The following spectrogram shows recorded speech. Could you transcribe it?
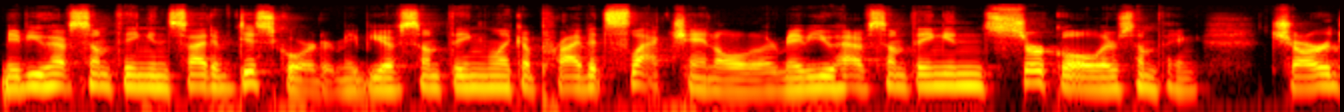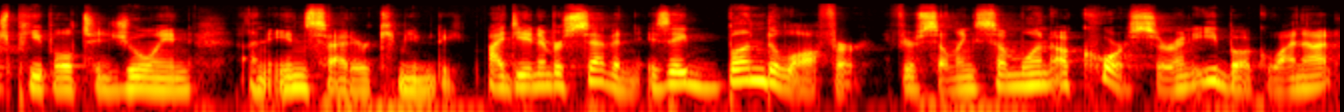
Maybe you have something inside of Discord, or maybe you have something like a private Slack channel, or maybe you have something in Circle or something. Charge people to join an insider community. Idea number seven is a bundle offer. If you're selling someone a course or an ebook, why not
